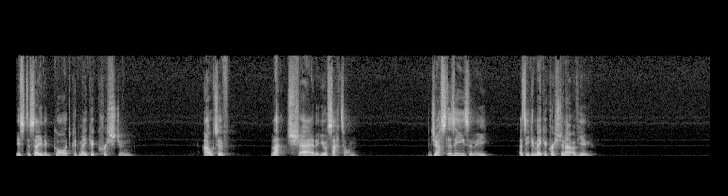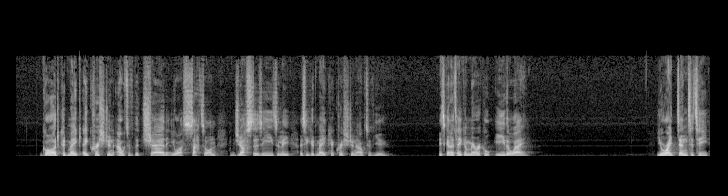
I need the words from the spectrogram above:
is to say that God could make a Christian out of that chair that you're sat on just as easily as he can make a Christian out of you. God could make a Christian out of the chair that you are sat on just as easily as he could make a Christian out of you. It's going to take a miracle either way. Your identity,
